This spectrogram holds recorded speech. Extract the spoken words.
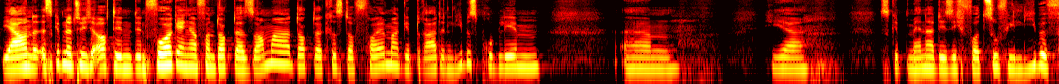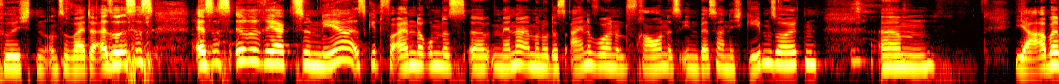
ja, und es gibt natürlich auch den, den Vorgänger von Dr. Sommer, Dr. Christoph Vollmer, gibt Rat in Liebesproblemen. Ähm, hier, es gibt Männer, die sich vor zu viel Liebe fürchten und so weiter. Also es ist, es ist irre reaktionär. Es geht vor allem darum, dass äh, Männer immer nur das eine wollen und Frauen es ihnen besser nicht geben sollten. Ähm, Ja, aber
